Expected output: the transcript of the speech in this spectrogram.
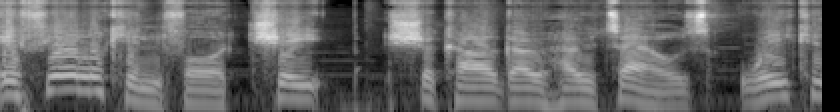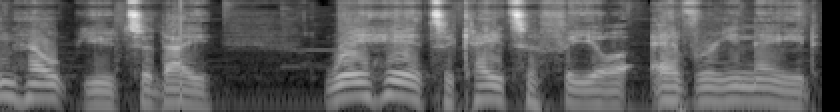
If you're looking for cheap Chicago hotels, we can help you today. We're here to cater for your every need.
